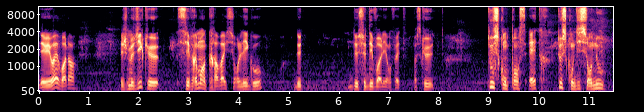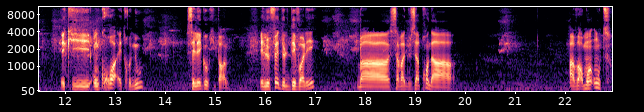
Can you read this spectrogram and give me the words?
Et ouais, voilà. Et je me dis que c'est vraiment un travail sur l'ego de de se dévoiler en fait. Parce que tout ce qu'on pense être, tout ce qu'on dit sur nous et qui on croit être nous, c'est l'ego qui parle. Et le fait de le dévoiler, bah ça va nous apprendre à, avoir moins honte.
